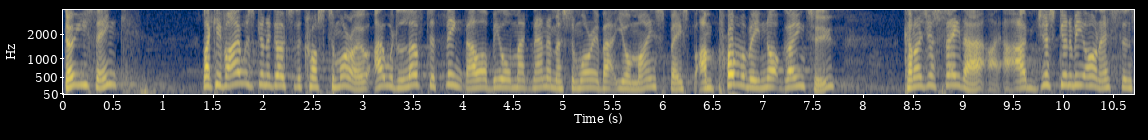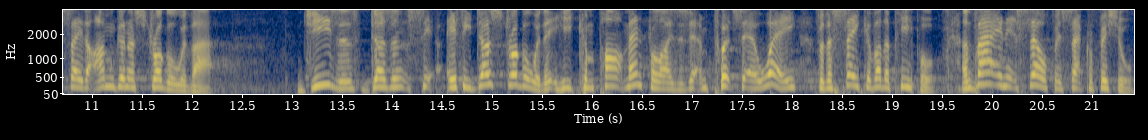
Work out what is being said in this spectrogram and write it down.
Don't you think? Like, if I was going to go to the cross tomorrow, I would love to think that I'll be all magnanimous and worry about your mind space, but I'm probably not going to. Can I just say that? I, am just going to be honest and say that I'm going to struggle with that. Jesus doesn't see, if he does struggle with it, he compartmentalizes it and puts it away for the sake of other people. And that in itself is sacrificial.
